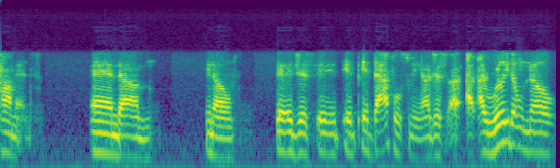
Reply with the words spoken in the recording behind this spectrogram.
comments. And um, you know, it, just it, it it baffles me. I just I, I really don't know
